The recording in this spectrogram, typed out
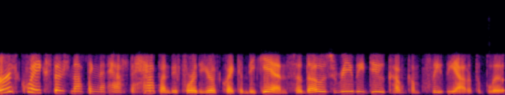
Earthquakes, there's nothing that has to happen before the earthquake can begin. So those really do come completely out of the blue.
